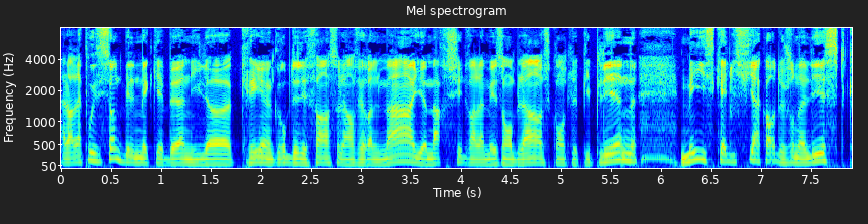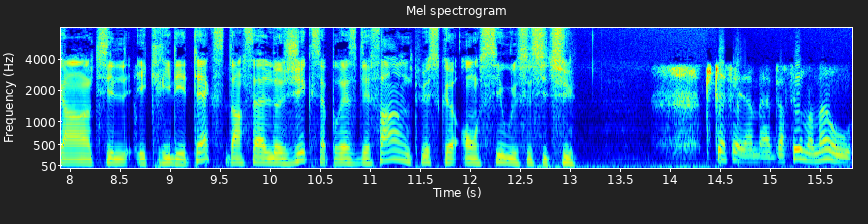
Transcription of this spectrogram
Alors, la position de Bill McKibben, il a créé un groupe de défense sur l'environnement, il a marché devant la Maison-Blanche contre le pipeline, mais il se qualifie encore de journaliste quand il écrit des textes. Dans sa logique, ça pourrait se défendre puisqu'on sait où il se situe. Tout à fait. À partir du moment où,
